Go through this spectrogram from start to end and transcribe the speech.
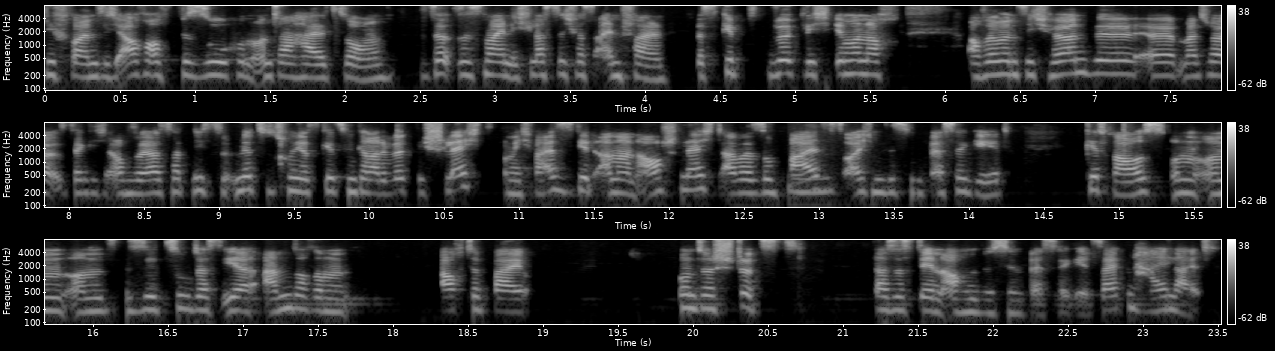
Die freuen sich auch auf Besuch und Unterhaltung. Das, das meine ich, lasst euch was einfallen. Es gibt wirklich immer noch, auch wenn man es nicht hören will, äh, manchmal denke ich auch so, ja, es hat nichts mit mir zu tun, jetzt geht es mir gerade wirklich schlecht. Und ich weiß, es geht anderen auch schlecht, aber sobald es euch ein bisschen besser geht, geht raus und, und, und seht zu, dass ihr anderen auch dabei unterstützt, dass es denen auch ein bisschen besser geht. Seid ein Highlight.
